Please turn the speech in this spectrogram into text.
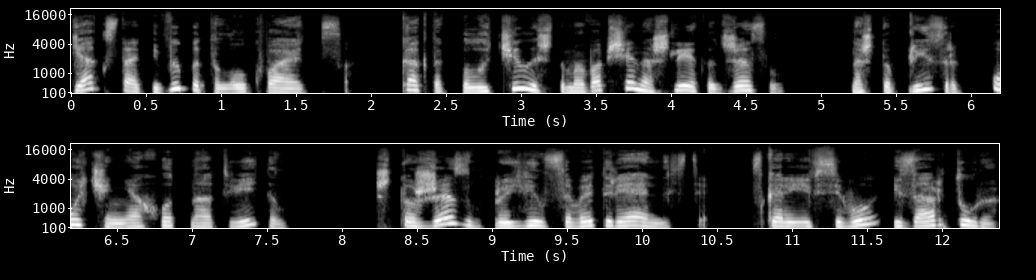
Я, кстати, выпытала у Квайтеса, как так получилось, что мы вообще нашли этот жезл, на что призрак очень неохотно ответил, что жезл проявился в этой реальности, скорее всего, из-за Артура.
